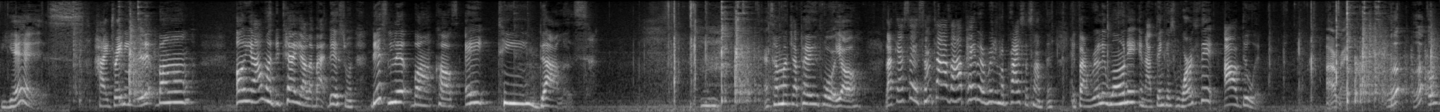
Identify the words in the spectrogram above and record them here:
Yes, hydrating lip balm. Oh yeah, I wanted to tell y'all about this one. This lip balm costs $18. That's how much I paid for it, y'all. Like I said, sometimes I'll pay the original price of something. If I really want it and I think it's worth it, I'll do it. All right. Uh, uh -oh.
